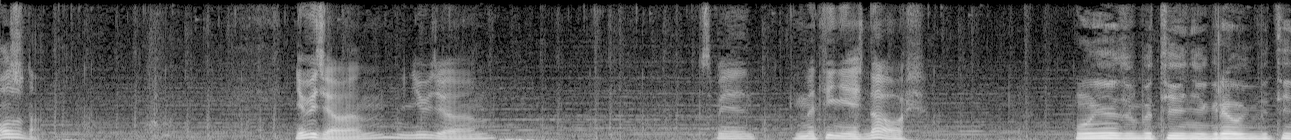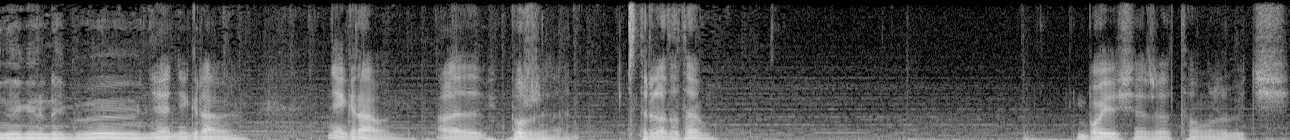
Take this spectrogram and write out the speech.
Można. Nie wiedziałem, nie wiedziałem. W sumie w Metinie dało się. O Jezu, Metinie grałem w Metina garnego. E, Nie, nie grałem. Nie, grałem, ale Boże, 4 lata temu. Boję się, że to może być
